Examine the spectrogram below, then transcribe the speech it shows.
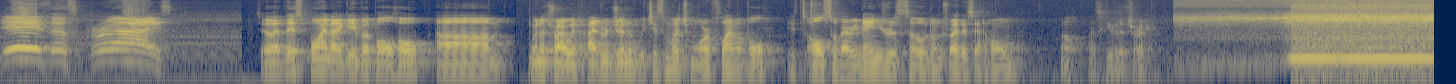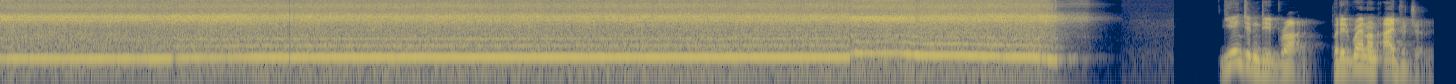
Jesus Christ! So at this point, I gave up all hope. Um, I'm gonna try with hydrogen, which is much more flammable. It's also very dangerous, so don't try this at home. Well, let's give it a try. The engine did run, but it ran on hydrogen.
